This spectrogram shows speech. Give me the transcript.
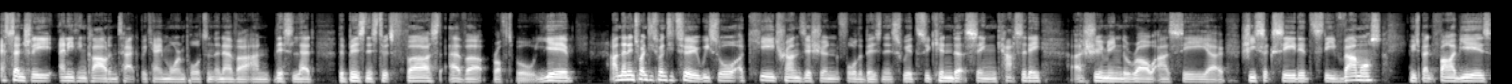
essentially, anything cloud and tech became more important than ever. And this led the business to its first ever profitable year. And then in 2022, we saw a key transition for the business with Sukhinder Singh Cassidy assuming the role as CEO. She succeeded Steve Vamos, who spent five years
